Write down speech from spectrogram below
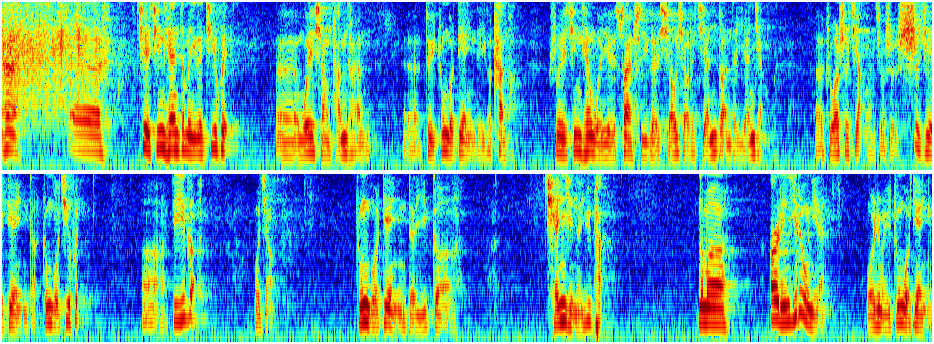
you。呃，借今天这么一个机会，呃，我也想谈谈呃对中国电影的一个看法。所以今天我也算是一个小小的简短的演讲，呃，主要是讲就是世界电影的中国机会。啊，第一个，我讲中国电影的一个前景的预判。那么，二零一六年，我认为中国电影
